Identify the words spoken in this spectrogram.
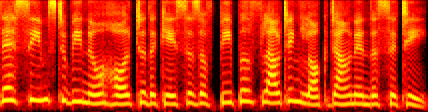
There seems to be no halt to the cases of people flouting lockdown in the city.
